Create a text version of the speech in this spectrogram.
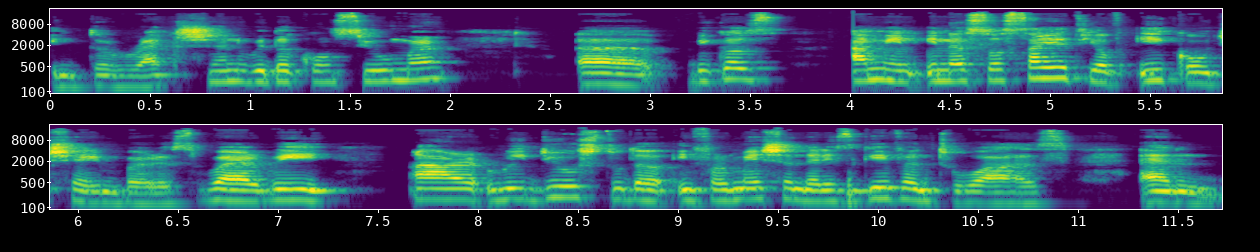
interaction with the consumer. Uh, because, I mean, in a society of echo chambers where we are reduced to the information that is given to us. And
